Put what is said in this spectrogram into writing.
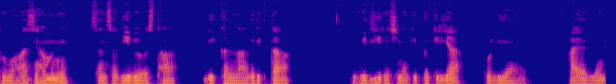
तो वहाँ से हमने संसदीय व्यवस्था, एकल नागरिकता, विधि रचना की प्रक्रिया को लिया है। आयरलैंड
